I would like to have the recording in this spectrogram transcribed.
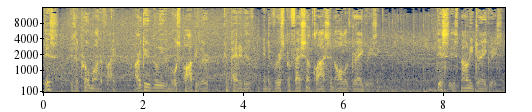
This is a Pro Modified, arguably the most popular, competitive, and diverse professional class in all of drag racing. This is Bounty Drag Racing,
